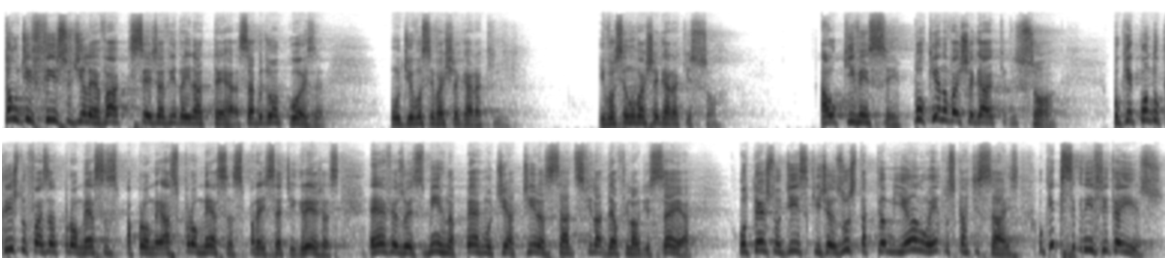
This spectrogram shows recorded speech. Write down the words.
tão difícil de levar que seja a vida aí na terra, sabe de uma coisa? Um dia você vai chegar aqui. E você não vai chegar aqui só. Ao que vencer. Por que não vai chegar aqui só? Porque quando Cristo faz as promessas, as promessas para as sete igrejas, Éfeso, Esmirna, Pérgamo, Tiatira, Sardes, Filadélfia e Laodiceia, o texto diz que Jesus está caminhando entre os cartiçais. O que, que significa isso?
